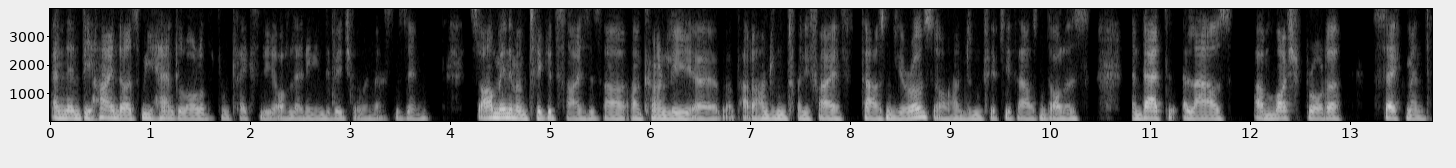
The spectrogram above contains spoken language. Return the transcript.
And then behind us, we handle all of the complexity of letting individual investors in. So our minimum ticket sizes are, are currently uh, about 125,000 euros or $150,000. And that allows a much broader segment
